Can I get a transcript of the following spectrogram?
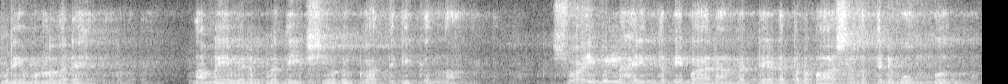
പ്രിയമുള്ളവരെ നാം ഏവരും പ്രതീക്ഷയോട് കാത്തിരിക്കുന്ന ഷുഹൈബുൽ ഹൈന്ദി ബാലാമ്പറ്റയുടെ പ്രഭാഷണത്തിന് മുമ്പ്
